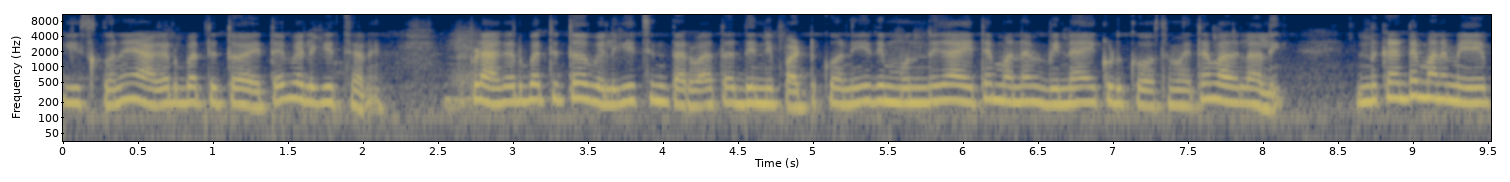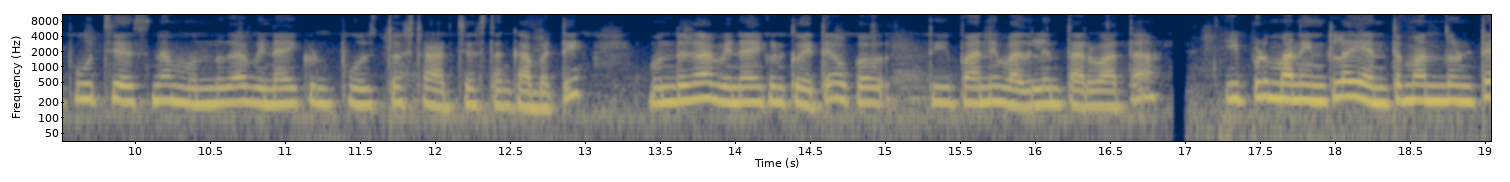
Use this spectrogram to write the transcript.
తీసుకొని అగరబత్తితో అయితే వెలిగించాలి. ఇప్పుడు అగరబత్తితో వెలిగించిన తర్వాత దీన్ని పట్టుకొని ఇది ముందుగా అయితే మనం వినాయకుడి కోసం అయితే వదలాలి. ఎందుకంటే మనం ఏ పూజ చేసినా ముందుగా వినాయకుడి పూజతో స్టార్ట్ చేస్తాం కాబట్టి ముందుగా వినాయకుడికి అయితే ఒక దీపాన్ని వదిలిన తర్వాత ఇప్పుడు మన ఇంట్లో ఎంతమంది ఉంటే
